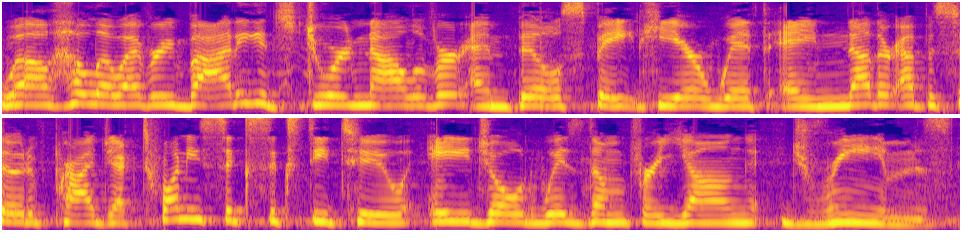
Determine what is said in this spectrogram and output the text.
Well, hello, everybody. It's Jordan Oliver and Bill Spate here with another episode of Project 2662 Age Old Wisdom for Young Dreams.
